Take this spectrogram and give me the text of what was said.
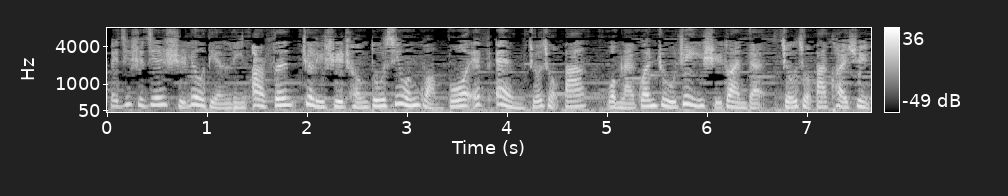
北京时间十六点零二分，这里是成都新闻广播 FM 九九八，我们来关注这一时段的九九八快讯。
